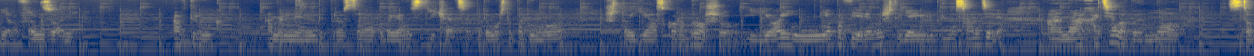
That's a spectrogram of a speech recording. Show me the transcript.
я во френдзоне. А вдруг она меня любит, просто побоялась встречаться, потому что подумала, что я скоро брошу ее и не поверила, что я ее люблю на самом деле. Она хотела бы, но... Стоп.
